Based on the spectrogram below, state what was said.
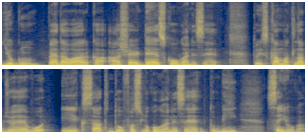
युग्म पैदावार का आशय डैश को उगाने से है। तो इसका मतलब जो है, वो एक साथ दो फ़सलों को उगाने से है तो बी सही होगा।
